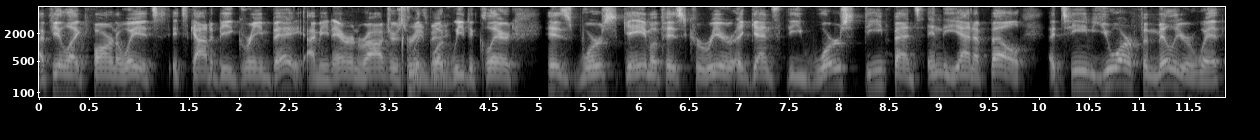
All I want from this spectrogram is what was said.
I feel like far and away it's it's got to be Green Bay. I mean, Aaron Rodgers Green with Bay. what we declared his worst game of his career against the worst defense in the NFL, a team you are familiar with.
